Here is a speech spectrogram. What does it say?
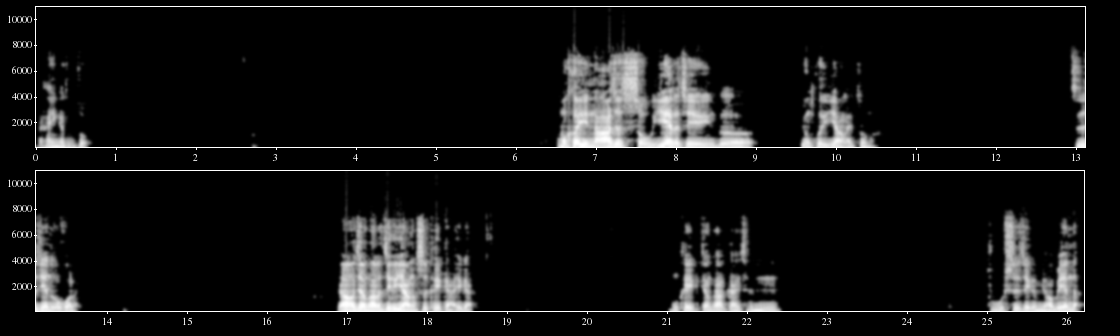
来看应该怎么做。我们可以拿着首页的这一个用户的样来做吗？直接挪过来，然后将它的这个样式可以改一改。我们可以将它改成不是这个描边的，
